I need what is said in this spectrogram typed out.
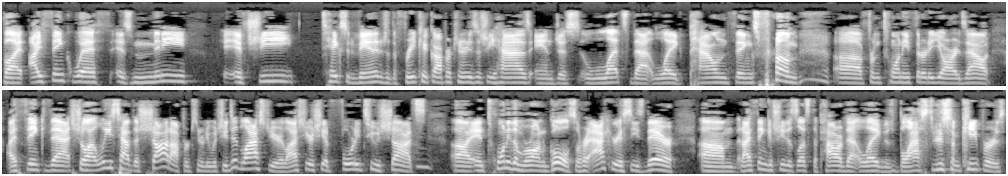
But I think with as many, if she takes advantage of the free kick opportunities that she has and just lets that leg pound things from uh, from 20 30 yards out i think that she'll at least have the shot opportunity which she did last year. Last year she had 42 shots uh, and 20 of them were on goal, so her accuracy's there. Um, but I think if she just lets the power of that leg just blast through some keepers,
